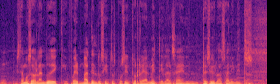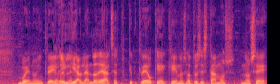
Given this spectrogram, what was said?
Hmm. Estamos hablando de que fue más del 200% realmente el alza del precio de los alimentos. Bueno, increíble. Y, hablando de alzas, creo que, que nosotros estamos, no sé,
